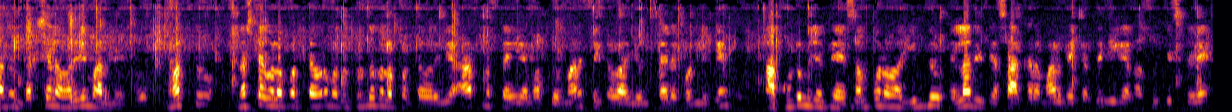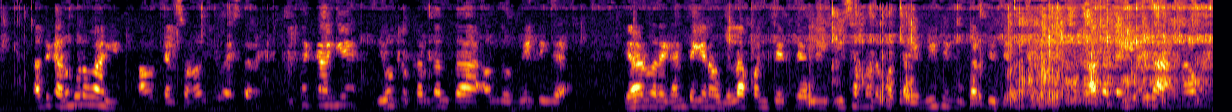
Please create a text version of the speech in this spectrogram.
ಅದನ್ನು ತಕ್ಷಣ ವರದಿ ಮಾಡಬೇಕು. ಮತ್ತು ನಷ್ಟಗೊಳಪಟ್ಟವರು ಮತ್ತು ತುಂದುಗೊಳಪಟ್ಟವರಿಗೆ ಆತ್ಮಸ್ಥೈರ್ಯ ಮತ್ತು ಮಾನಸಿಕವಾಗಿ ಒಂದು ಸ್ಥೈರ್ಯ ಕೊಡಲಿಕ್ಕೆ ಆ ಕುಟುಂಬ ಜೊತೆ ಸಂಪೂರ್ಣವಾಗಿ ಇದ್ದು ಎಲ್ಲ ರೀತಿಯ ಸಹಕಾರ ಮಾಡಬೇಕಂತ ಈಗ ನಾವು ಸೂಚಿಸ್ತೇವೆ. ಅದಕ್ಕೆ ಅನುಗುಣವಾಗಿ ಅವ್ರ ಕೆಲಸವನ್ನು ನಿರ್ವಹಿಸ್ತಾರೆ. ಇದಕ್ಕಾಗಿ ಇವತ್ತು ಕರೆದಂತ ಒಂದು ಮೀಟಿಂಗ್ ಎರಡೂವರೆ ಗಂಟೆಗೆ ನಾವು ಜಿಲ್ಲಾ ಪಂಚಾಯತಿಯಲ್ಲಿ ಈ ಸಂಬಂಧಪಟ್ಟ ಮೀಟಿಂಗ್ ಕರೆದಿದ್ದೇವೆ. ಅದನ್ನು ಈಗ ಅನಾಹುತ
